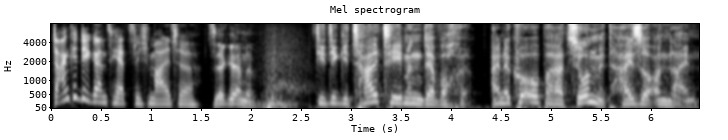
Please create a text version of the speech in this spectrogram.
Danke dir ganz herzlich, Malte. Sehr gerne. Die Digitalthemen der Woche. Eine Kooperation mit Heise Online.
